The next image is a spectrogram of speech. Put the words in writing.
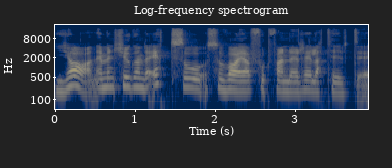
Ja, nej men 2001 så, så var jag fortfarande relativt eh,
